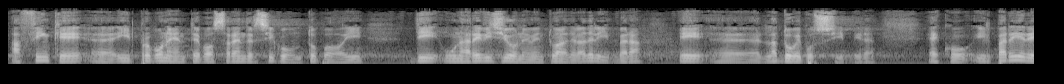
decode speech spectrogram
affinché eh, il proponente possa rendersi conto poi di una revisione eventuale della delibera e eh, laddove possibile. Ecco, il parere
